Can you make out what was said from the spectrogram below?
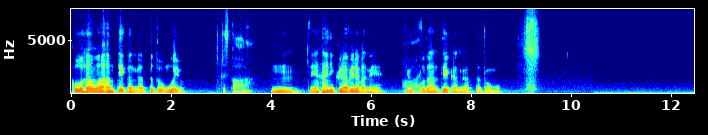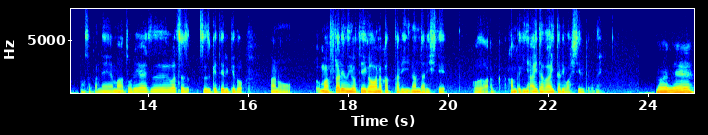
後半は安定感があったと思うよ。どうですか？うん。前半に比べればね、よっぽど。ど安定感があったと思う。まさかね、まあ、とりあえずはつ続けてるけど、あの、まあ、二人の予定が合わなかったり、なんだりして、こうあ完璧に間が空いたりはしてるけどね。まあね、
